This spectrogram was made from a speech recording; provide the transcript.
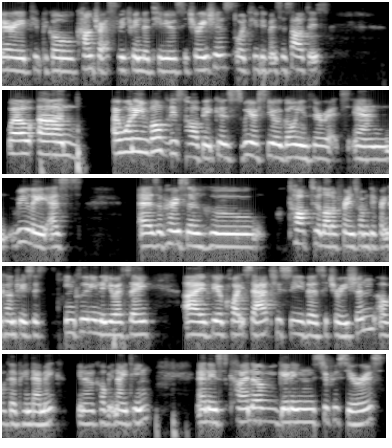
very typical contrast between the two situations or two different societies. Well, um, I want to involve this topic because we are still going through it. And really, as, as a person who talked to a lot of friends from different countries, including the USA, I feel quite sad to see the situation of the pandemic, you know, COVID-19. And it's kind of getting super serious.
